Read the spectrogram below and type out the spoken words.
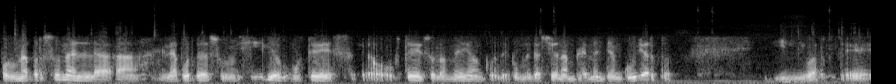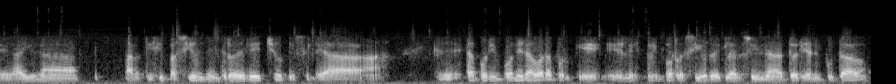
por una persona en la, en la puerta de su domicilio, como ustedes o ustedes o los medios de comunicación ampliamente han cubierto. Y bueno, eh, hay una participación dentro del hecho que se le ha que se está por imponer ahora porque él estoy por recibir declaración indagatoria al imputado.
